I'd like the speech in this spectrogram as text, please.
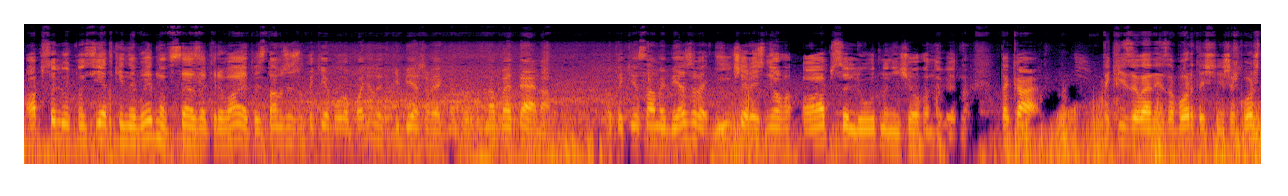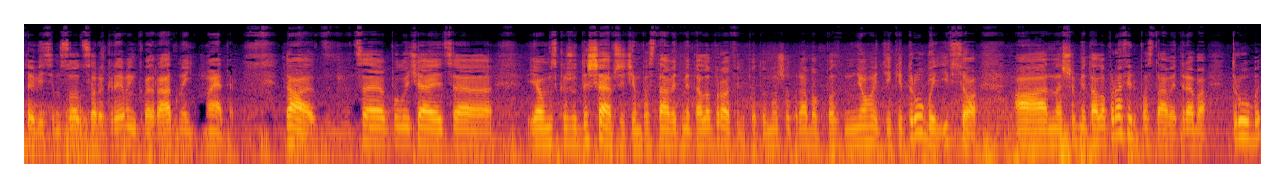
Абсолютно сітки не видно, все закриває. Тобто там же ж таке було, поняли, таке біжеве, як на, на бетена. Отаке саме біжеве, і через нього абсолютно нічого не видно. Така, такий зелений забор, точніше, коштує 840 гривень квадратний метр. Так, це виходить, я вам скажу, дешевше, ніж поставити металопрофіль, тому що треба по нього тільки труби і все. А на щоб металопрофіль поставити, треба труби,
